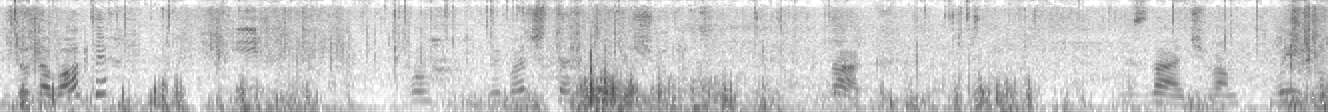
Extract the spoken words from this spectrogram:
додавати. І о, ви бачите, що тут так. Не знаю, чи вам видно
